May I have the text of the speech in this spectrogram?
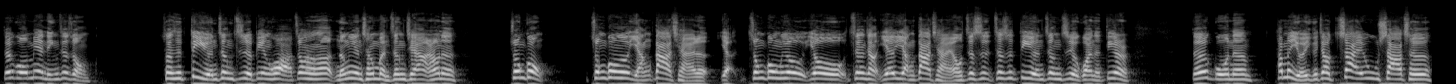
德国面临这种算是地缘政治的变化，造成了能源成本增加。然后呢，中共中共又养大起来了，养中共又又这样讲，也养大起来。然后这是这是地缘政治有关的。第二，德国呢，他们有一个叫债务刹车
